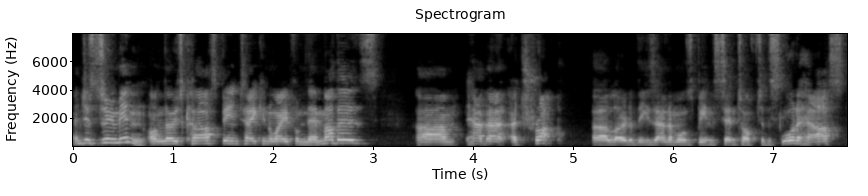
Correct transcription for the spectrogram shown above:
and just zoom in on those calves being taken away from their mothers. Um, how about a truck uh, load of these animals being sent off to the slaughterhouse?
